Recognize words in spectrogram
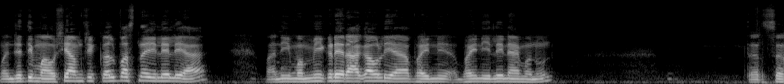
म्हणजे ती मावशी आमची कलपासनं येलेली आहे आणि मम्मी इकडे रागावली आहे बहीण बहीण इली नाही म्हणून. तर चल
